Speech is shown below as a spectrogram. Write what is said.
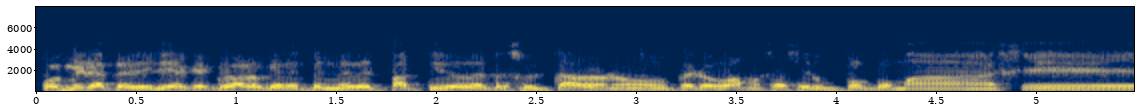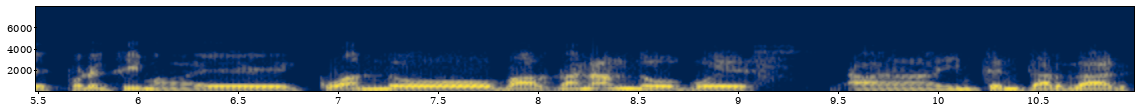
Pues mira, te diría que claro, que depende del partido, del resultado, ¿no? Pero vamos a ser un poco más eh, por encima. Eh, cuando vas ganando, pues a intentar dar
